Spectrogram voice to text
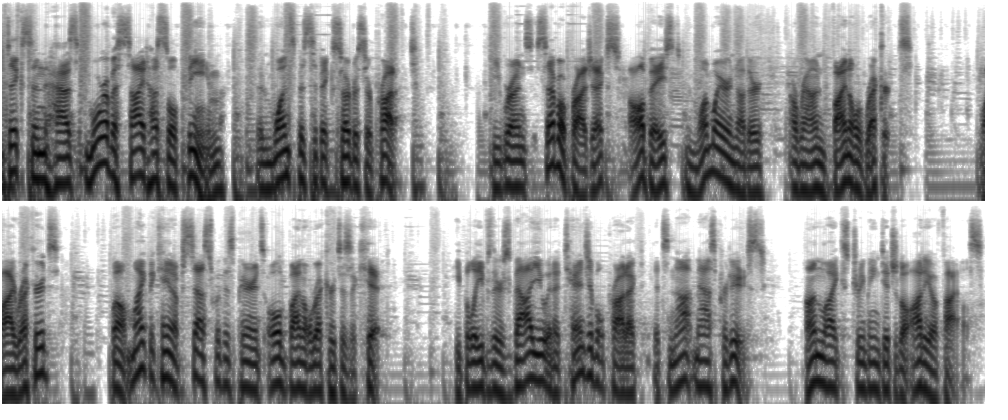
Dixon has more of a side hustle theme than one specific service or product. He runs several projects, all based in one way or another around vinyl records. Why records? Well, Mike became obsessed with his parents' old vinyl records as a kid. He believes there's value in a tangible product that's not mass produced, unlike streaming digital audio files.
